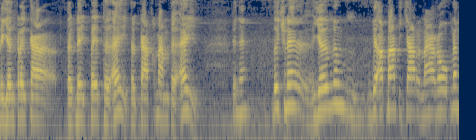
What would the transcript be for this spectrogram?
តែយើងត្រូវការទៅដេកពេទ្យធ្វើអីត្រូវការថ្នាំទៅអីឃើញទេដូច្នេះយើងនឹងវាអត់បានពិចារណារោគហ្នឹង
